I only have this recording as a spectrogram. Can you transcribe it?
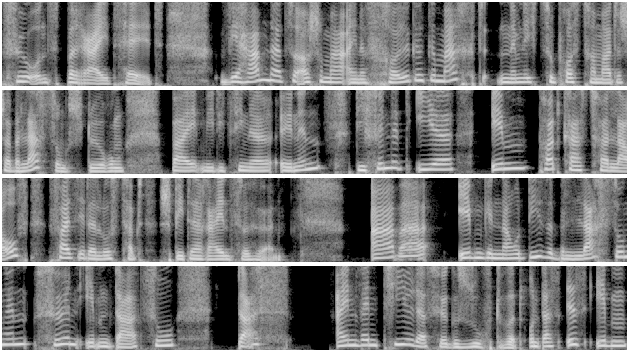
für uns bereithält. Wir haben dazu auch schon mal eine Folge gemacht, nämlich zu posttraumatischer Belastungsstörung bei Medizinerinnen. Die findet ihr im Podcast-Verlauf, falls ihr da Lust habt, später reinzuhören. Aber eben genau diese Belastungen führen eben dazu, dass ein Ventil dafür gesucht wird. Und das ist eben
